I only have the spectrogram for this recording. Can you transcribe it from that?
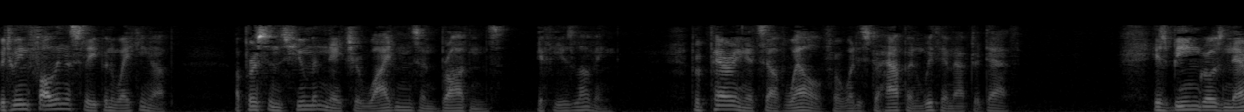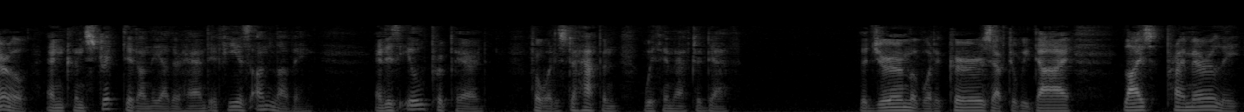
Between falling asleep and waking up, a person's human nature widens and broadens if he is loving, preparing itself well for what is to happen with him after death. His being grows narrow and constricted, on the other hand, if he is unloving and is ill prepared for what is to happen with him after death. The germ of what occurs after we die lies primarily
